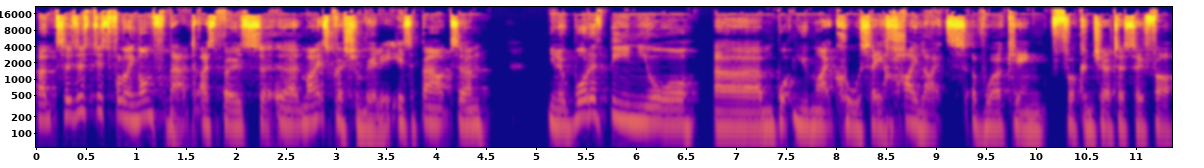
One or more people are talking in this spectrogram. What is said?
um, so just just following on from that, I suppose uh, my next question really is about um, you know what have been your um, what you might call say highlights of working for Concerto so far,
